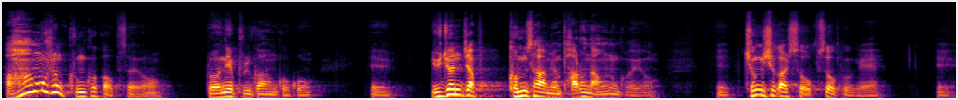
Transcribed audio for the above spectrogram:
아무런 근거가 없어요. 론에 불과한 거고. 예. 유전자 검사하면 바로 나오는 거예요. 예. 증식할 수 없어, 그게. 예.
